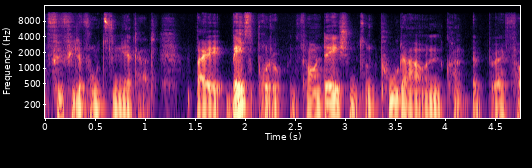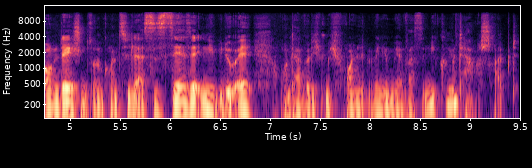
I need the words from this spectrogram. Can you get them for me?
für viele funktioniert hat. Bei Base-Produkten, Foundations und Puder und äh, Foundations und Concealer ist es sehr, sehr individuell und da würde ich mich freuen, wenn ihr mir was in die Kommentare schreibt.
